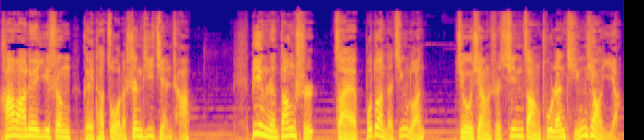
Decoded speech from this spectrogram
卡瓦略医生给她做了身体检查，病人当时在不断的痉挛，就像是心脏突然停跳一样。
